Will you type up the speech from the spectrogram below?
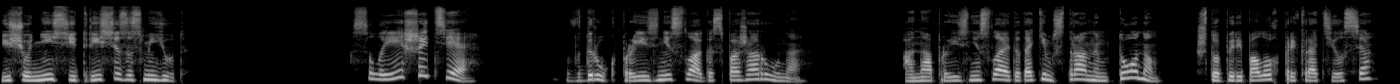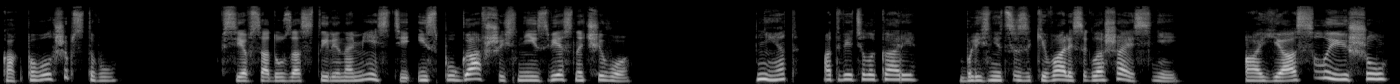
еще Ниси и Триси засмеют. «Слышите?» — вдруг произнесла госпожа Руна. Она произнесла это таким странным тоном, что переполох прекратился, как по волшебству. Все в саду застыли на месте, испугавшись неизвестно чего. «Нет, — ответила Кари. Близнецы закивали, соглашаясь с ней. «А я слышу»,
